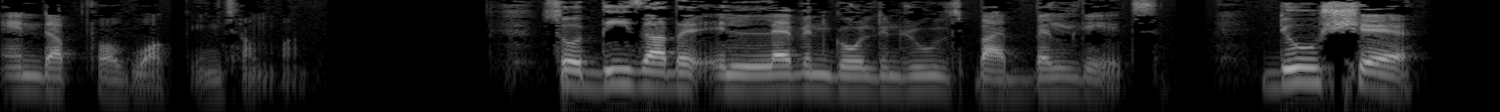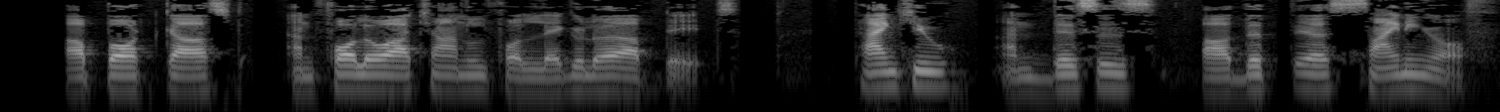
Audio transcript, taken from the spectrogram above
end up for walking someone. So these are the 11 golden rules by Bill Gates. Do share our podcast and follow our channel for regular updates. Thank you, and this is Aditya signing off.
